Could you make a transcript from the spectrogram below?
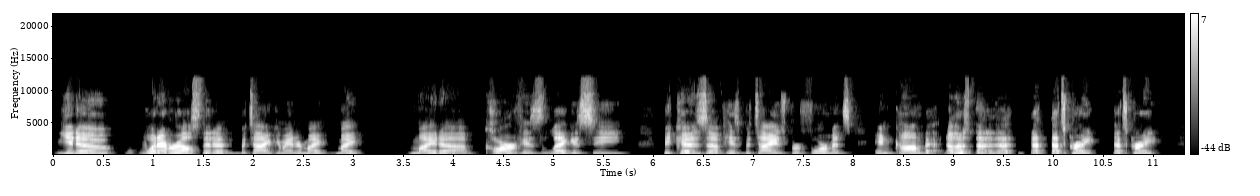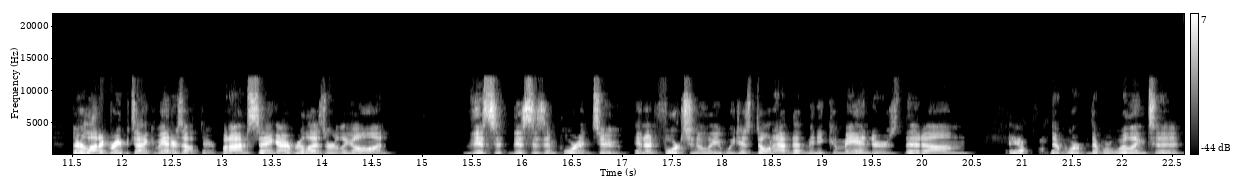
you know, whatever else that a battalion commander might might might uh, carve his legacy because of his battalion's performance in combat. Now, those uh, that, that, that's great. That's great. There are a lot of great battalion commanders out there, but I'm saying I realized early on this this is important too. And unfortunately, we just don't have that many commanders that um yep. that were that were willing to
